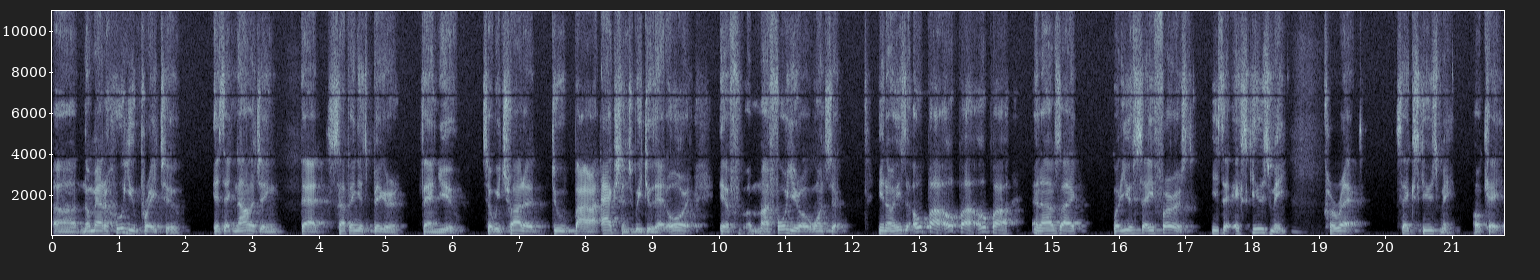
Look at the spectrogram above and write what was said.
Uh, no matter who you pray to, is acknowledging that something is bigger than you. So we try to do by our actions, we do that. Or if my four year old wants to, you know, he's Opa, Opa, Opa. And I was like, what do you say first? He said, excuse me. Mm-hmm. Correct. Say, excuse me. Okay,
